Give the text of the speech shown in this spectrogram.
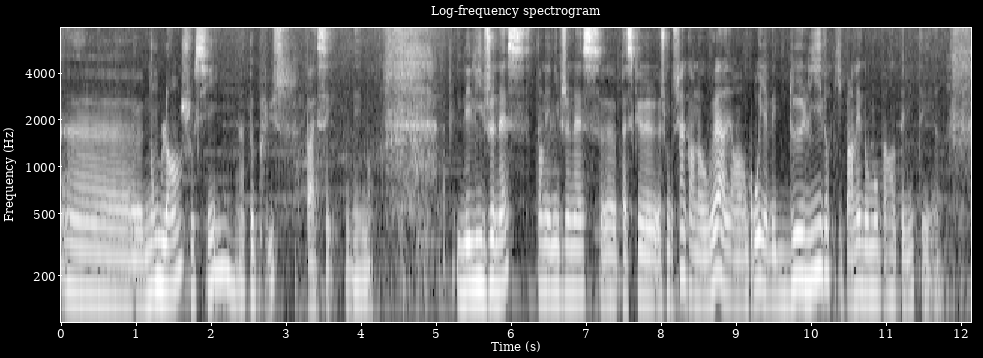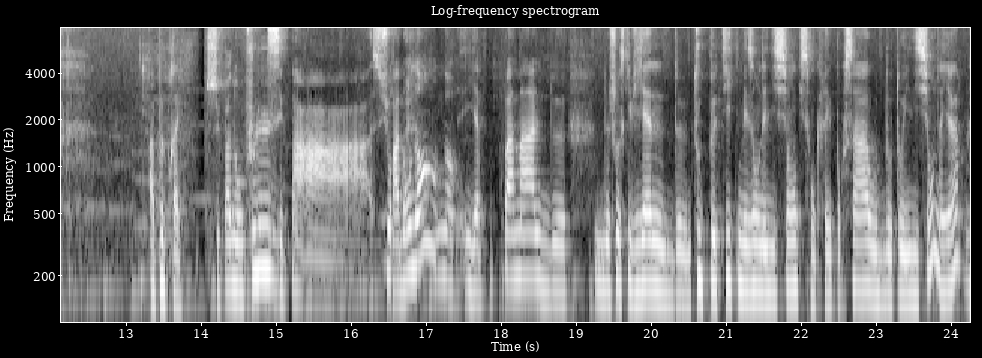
euh, non blanche aussi, un peu plus, pas assez, mais bon. Les livres jeunesse, dans les livres jeunesse, parce que je me souviens quand on a ouvert, en gros, il y avait deux livres qui parlaient d'homoparentalité. À peu près. C'est pas non plus. C'est pas surabondant. Non. Il y a pas mal de, choses qui viennent de toutes petites maisons d'édition qui sont créées pour ça, ou d'auto-édition d'ailleurs. Mm.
